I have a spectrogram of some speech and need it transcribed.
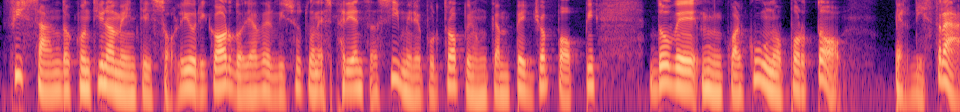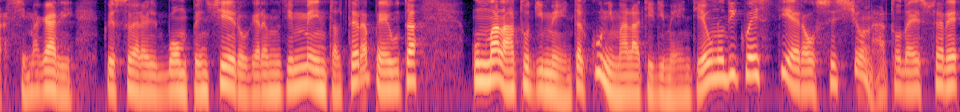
fissando continuamente il sole. Io ricordo di aver vissuto un'esperienza simile purtroppo in un campeggio a Poppi dove mm, qualcuno portò per distrarsi, magari questo era il buon pensiero che era venuto in mente al terapeuta, un malato di mente, alcuni malati di mente, e uno di questi era ossessionato da essere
